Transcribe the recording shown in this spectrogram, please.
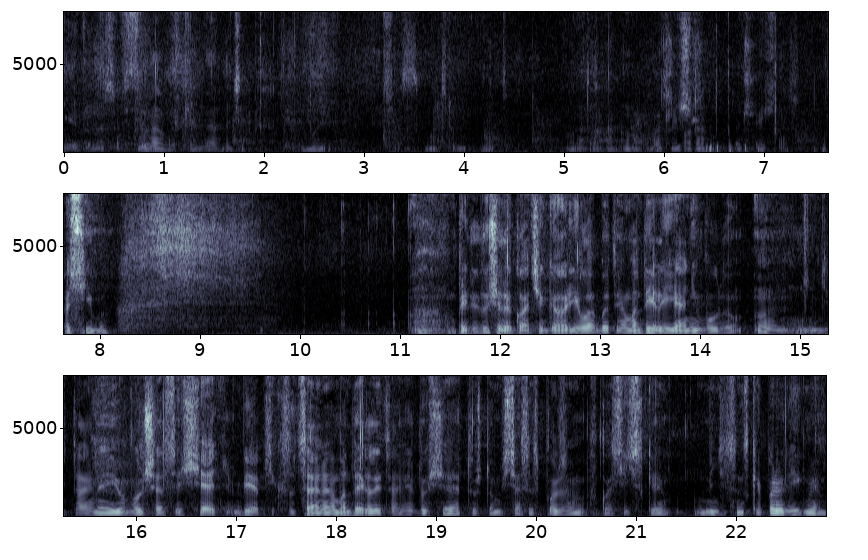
Это наши все навыки, да. Значит, мы сейчас смотрим вот, вот так. Отлично, отлично. Спасибо. Предыдущий докладчик говорил об этой модели, я не буду детально ее больше освещать. Биопсихосоциальная модель – это ведущая, то, что мы сейчас используем в классической медицинской парадигме.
